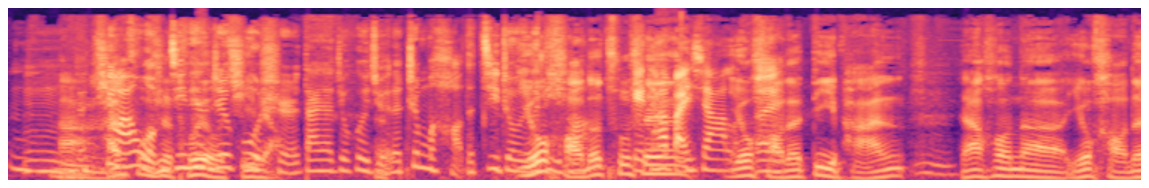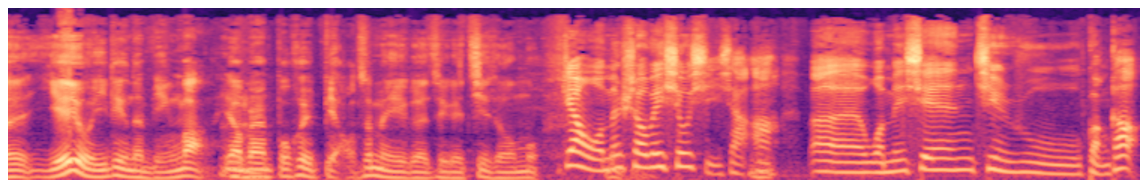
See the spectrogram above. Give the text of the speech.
嗯啊，听完我们今天这故事，大家就会觉得这么好的冀州有好的出身给他白瞎了，哎有好的地盘，然后呢，有好的，也有一定的名望，要不然不会表这么一个这个冀州牧。这样我们稍微休息一下啊，呃，我们先进入广告，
